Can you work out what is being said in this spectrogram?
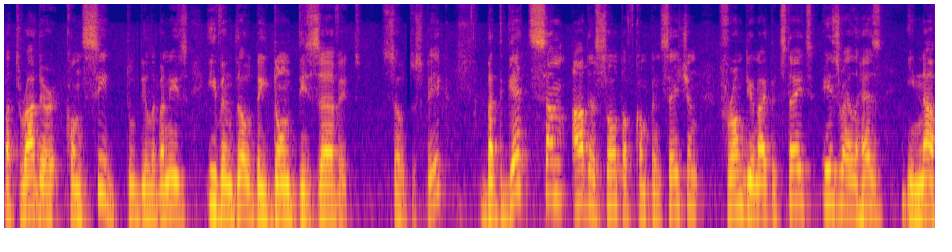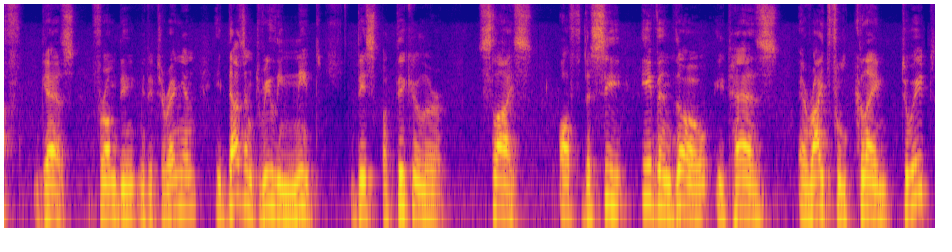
but rather concede to the Lebanese, even though they don't deserve it, so to speak, but get some other sort of compensation from the United States. Israel has enough gas from the Mediterranean. It doesn't really need this particular slice of the sea, even though it has a rightful claim to it.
